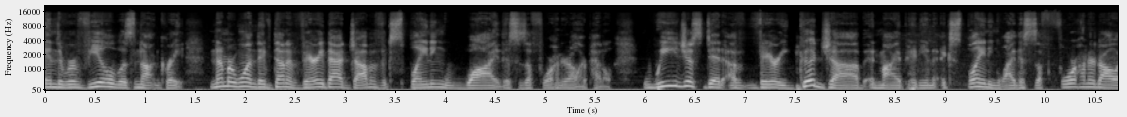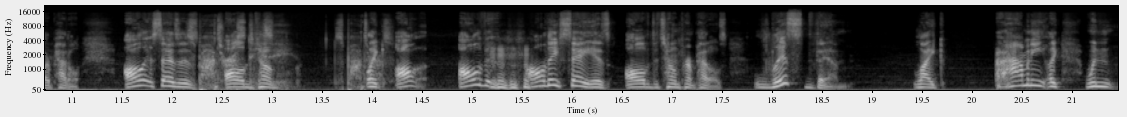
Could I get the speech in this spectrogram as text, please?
and the reveal was not great. Number 1, they've done a very bad job of explaining why this is a $400 pedal. We just did a very good job in my opinion explaining why this is a $400 pedal. All it says is Sponsor all the tone, Sponsor like us. all all of it all they say is all of the tone print pedals. List them. Like how many like when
